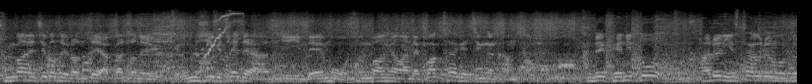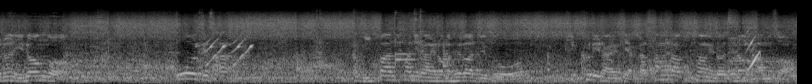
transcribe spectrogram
중간에 찍어서 이런데 아까 전에 이렇게 음식이 최대한 이 네모 정방향 안에 꽉 차게 찍는 감성. 근데 괜히 또 다른 인스타그램들은 이런 거 또 이렇게 사, 밑반찬이랑 이런 거 해가지고 피클이랑 이렇게 약간 삼각형 이런, 이런 감성.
